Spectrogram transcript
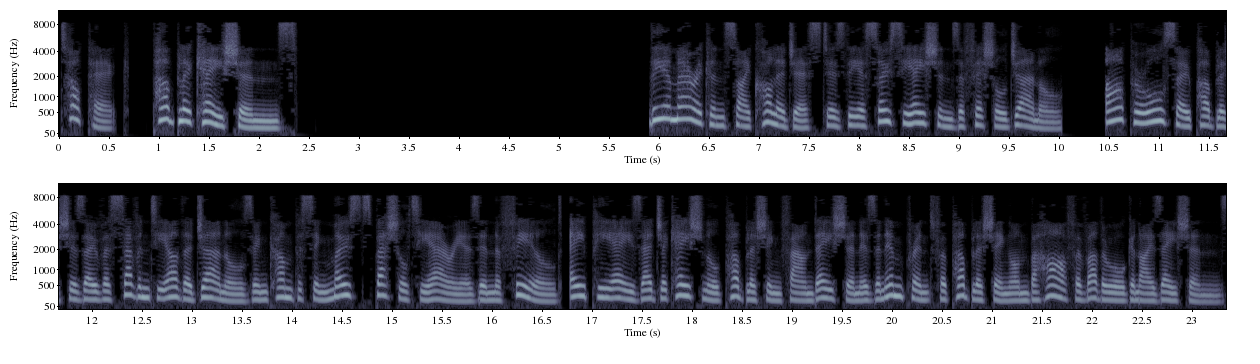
Topic: Publications The American Psychologist is the association's official journal. APA also publishes over 70 other journals encompassing most specialty areas in the field. APA's Educational Publishing Foundation is an imprint for publishing on behalf of other organizations.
